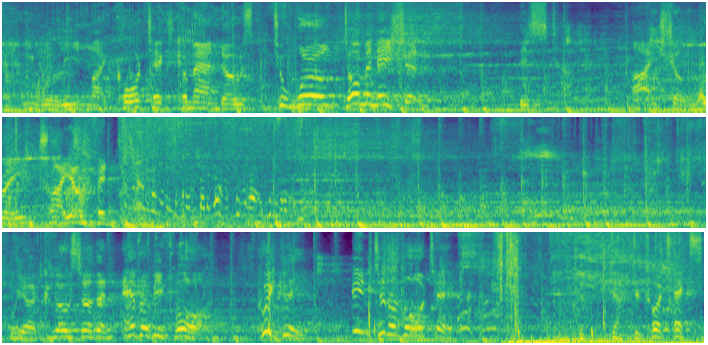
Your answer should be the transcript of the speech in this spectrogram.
and he will lead my Cortex commandos to world domination. This time, I shall reign triumphant. We are closer than ever before. Quickly, into the vortex. Dr. Cortex,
